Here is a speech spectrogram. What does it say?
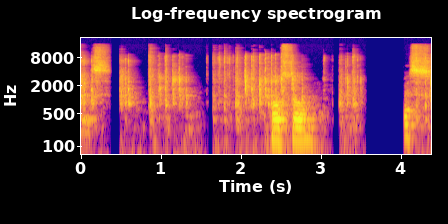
It's Postal press.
